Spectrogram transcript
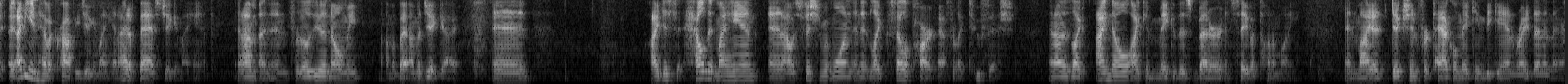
I, I didn't even have a crappie jig in my hand. I had a bass jig in my hand, and I'm and, and for those of you that know me, I'm a ba- I'm a jig guy, and I just held it in my hand and I was fishing with one and it like fell apart after like two fish. And I was like, I know I can make this better and save a ton of money. And my addiction for tackle making began right then and there.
